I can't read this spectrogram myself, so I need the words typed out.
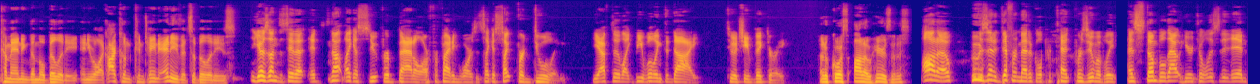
commanding the mobility, and you were like, I couldn't contain any of its abilities. He goes on to say that it's not like a suit for battle or for fighting wars. It's like a suit for dueling. You have to like be willing to die to achieve victory. And of course, Otto hears this. Otto, who is in a different medical pretend, presumably, has stumbled out here to listen in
